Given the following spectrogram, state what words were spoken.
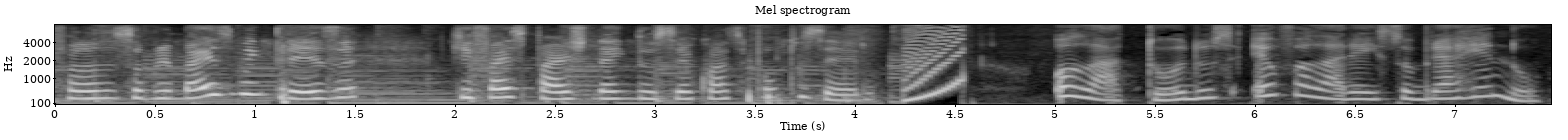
falando sobre mais uma empresa que faz parte da indústria 4.0. Olá a todos, eu falarei sobre a Renault,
